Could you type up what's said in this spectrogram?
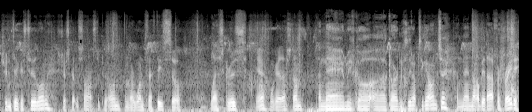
Shouldn't take us too long. Just got the slats to put on, and they're 150s, so less screws. Yeah, we'll get this done. And then we've got a garden cleanup to get onto, and then that'll be that for Friday.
